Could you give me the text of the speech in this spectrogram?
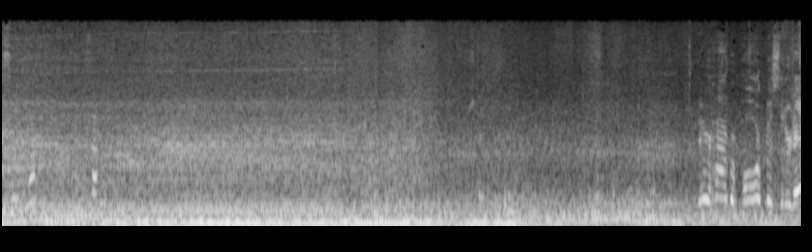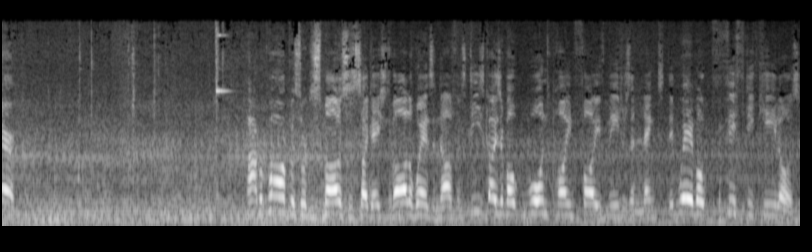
Was sehen wir? Langsam. They're harbour porpoise that are there. Harbour porpoise are the smallest of cetaceans of all the whales and dolphins. These guys are about 1.5 metres in length. They'd weigh about 50 kilos.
